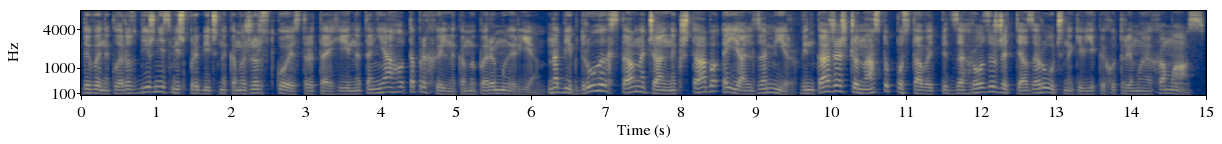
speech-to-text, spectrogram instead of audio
де виникла розбіжність між прибічниками жорсткої стратегії Нетаньяго та прихильниками перемир'я. На бік других став начальник штабу Еяль Замір. Він каже, що наступ поставить під загрозу життя заручників, яких утримує Хамас.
